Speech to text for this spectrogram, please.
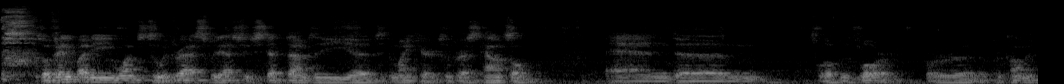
so if anybody wants to address, we'd ask you to step down to the uh, to the mic here to address council, and um, we'll open the floor for uh, for comment.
